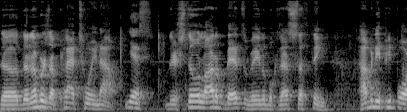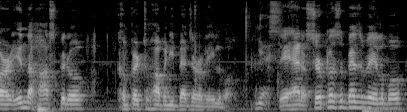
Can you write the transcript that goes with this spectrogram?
the the numbers are plateauing out. Yes, There's still a lot of beds available because that's the thing. How many people are in the hospital compared to how many beds are available? yes, They had a surplus of beds available.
